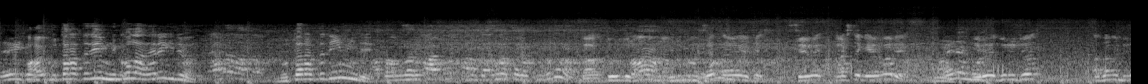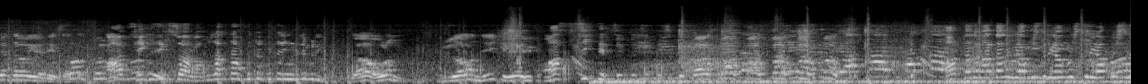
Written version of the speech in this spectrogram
Nereye gidiyorsun? Abi bu tarafta değil mi Nikola? Nereye gidiyorsun? Bu tarafta değil miydi? Adamlar Kısma tarafında da mı? Bak dur dur. Tamam, Tamam, bilmiyorum. bize tava gelecek. Şu eve karşıdaki ev var ya. Aynen. Oraya duracağız. Adamı bize tava gelecek zaten. Abi 8x var bak uzaktan pıtır pıtır indirebiliriz. Ya oğlum düz alan değil ki ya. Yük... Az siktir. Sıktı sıktı sıktı. Bas bas bas bas bas bas. Atladım atladım yapıştır yapıştır yapıştır.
